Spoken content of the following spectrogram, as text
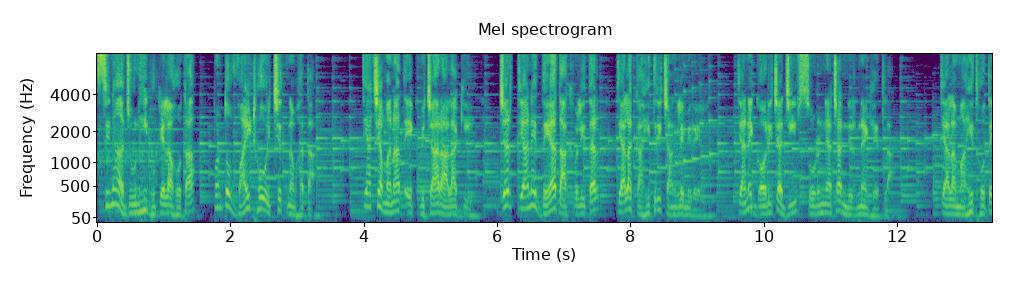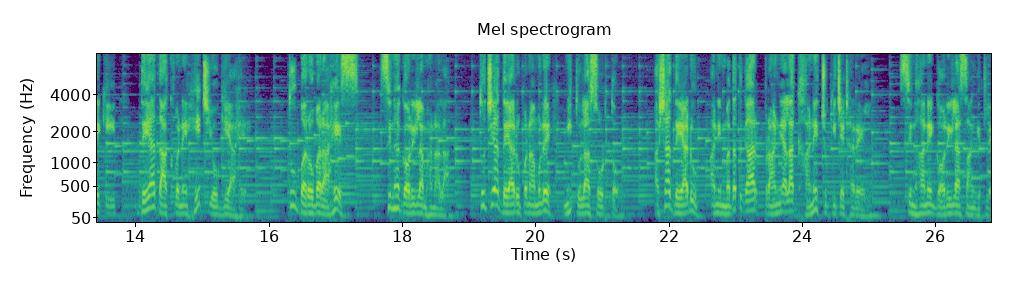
सिन्हा अजूनही भुकेला होता पण तो वाईट होऊ इच्छित नव्हता. त्याच्या मनात एक विचार आला की जर त्याने दया दाखवली तर त्याला काहीतरी चांगले मिळेल. त्याने गौरीचा जीव सोडण्याचा निर्णय घेतला. त्याला माहीत होते की दया दाखवणे हेच योग्य आहे. तू बरोबर आहेस सिंह गौरीला म्हणाला. तुझ्या दयारूपणामुळे मी तुला सोडतो. अशा दयाडू आणि मदतगार प्राण्याला खाणे चुकीचे ठरेल. सिन्हाने गौरीला सांगितले.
